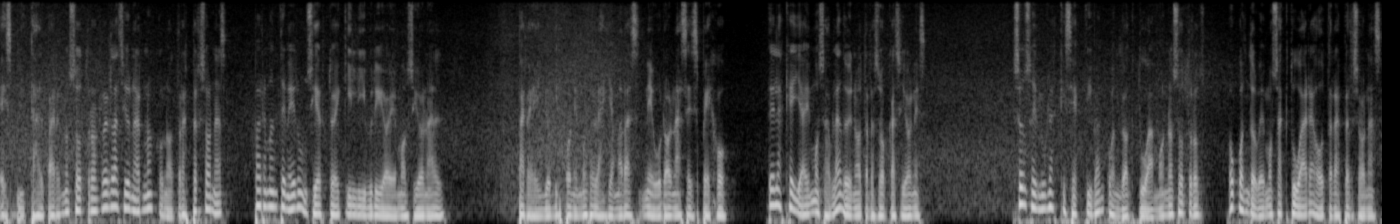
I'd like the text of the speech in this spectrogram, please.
es vital para nosotros relacionarnos con otras personas para mantener un cierto equilibrio emocional. Para ello disponemos de las llamadas neuronas espejo, de las que ya hemos hablado en otras ocasiones. Son células que se activan cuando actuamos nosotros o cuando vemos actuar a otras personas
